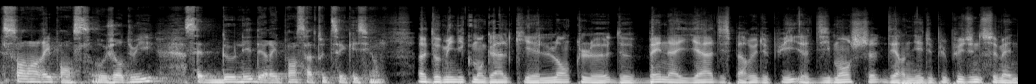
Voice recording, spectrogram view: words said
sans réponse. Aujourd'hui, c'est de donner des réponses à toutes ces questions. Euh, Dominique Mangal, qui est l'oncle de Benaïa, disparu depuis euh, dimanche dernier, depuis plus d'une semaine.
